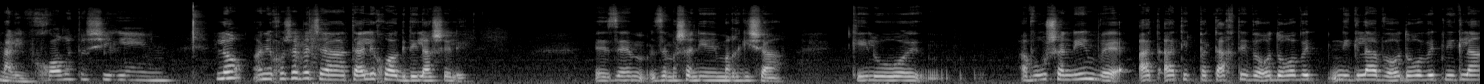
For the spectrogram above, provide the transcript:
מה, לבחור את השירים? לא, אני חושבת שהתהליך הוא הגדילה שלי. אה, זה, זה מה שאני מרגישה. כאילו, אה, עברו שנים ואת את התפתחתי ועוד רובד נגלה ועוד רובד נגלה,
